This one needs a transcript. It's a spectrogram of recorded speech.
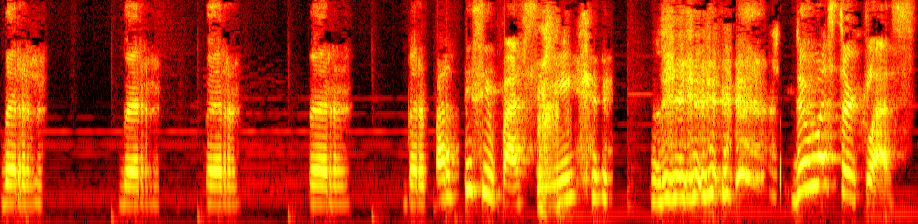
ber ber ber ber berpartisipasi di The Masterclass.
